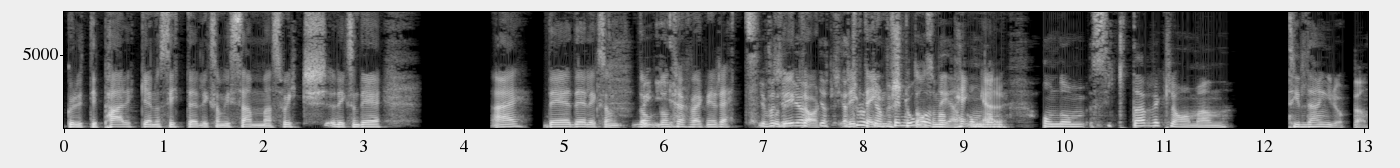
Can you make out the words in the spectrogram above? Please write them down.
går ut i parken och sitter liksom vid samma Switch. Liksom det, nej, det, det är liksom, de, de träffar verkligen rätt. Ja, och det är jag, klart, jag, jag, rikta jag in sig mot de som har pengar. Om de, om de siktar reklamen till den gruppen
